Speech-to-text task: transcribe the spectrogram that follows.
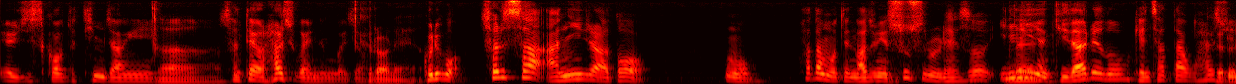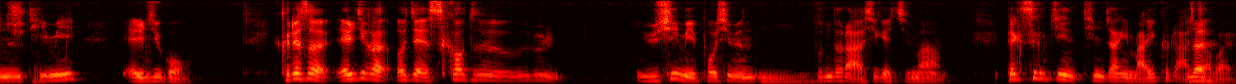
LG 스카우트 팀장이 아. 선택을 할 수가 있는 거죠. 그러네요. 그리고 설사 아니라도 어, 하다못해 나중에 수술을 해서 1, 네. 2년 기다려도 괜찮다고 할수 있는 그렇죠. 팀이 LG고 그래서 LG가 어제 스카우트를 유심히 보시면 음. 분들은 아시겠지만 백승진 팀장이 마이크를 안 네. 잡아요.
